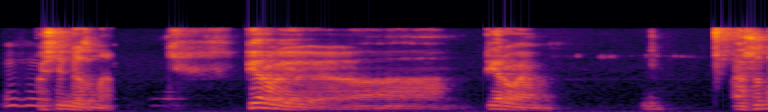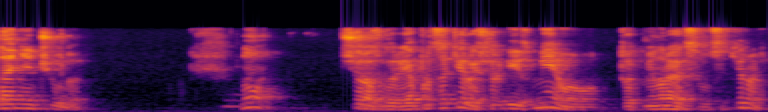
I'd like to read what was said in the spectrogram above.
По Мгм. себе знаю. Первый, э, первое. Ожидание чуда. Да. Ну, еще раз говорю, я процитирую Сергея Змеева, вот, тут мне нравится его цитировать.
